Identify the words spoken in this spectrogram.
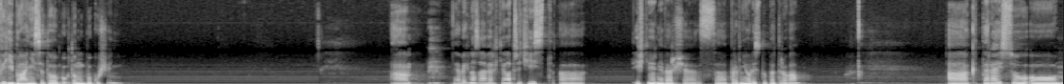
vyhýbání se toho, tomu pokušení. A já bych na závěr chtěla přečíst ještě jedny verše z prvního listu Petrova, a které jsou o,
